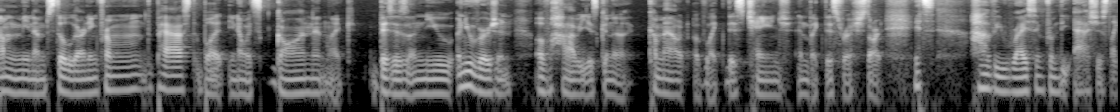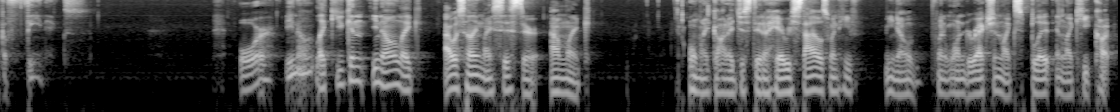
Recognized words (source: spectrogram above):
I mean, I'm still learning from the past, but you know, it's gone and like this is a new a new version of Javi is gonna come out of like this change and like this fresh start. It's Javi rising from the ashes like a phoenix. Or, you know, like you can, you know, like I was telling my sister, I'm like, oh my God, I just did a Harry Styles when he, you know, when One Direction like split and like he cut,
